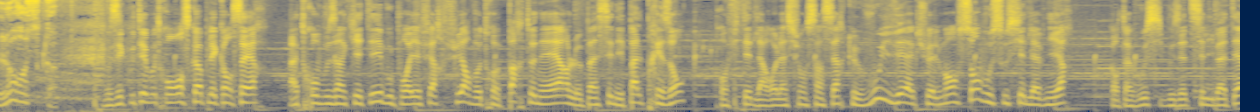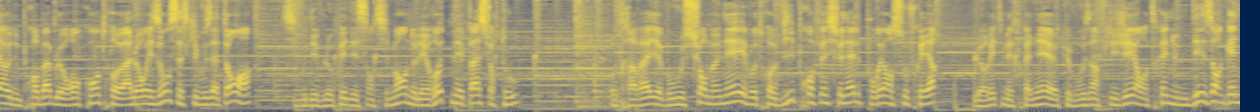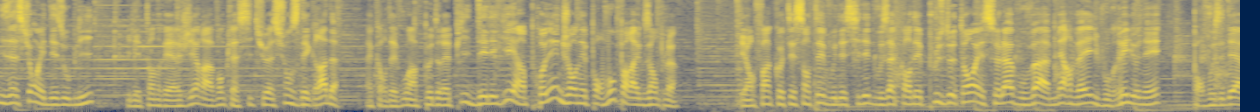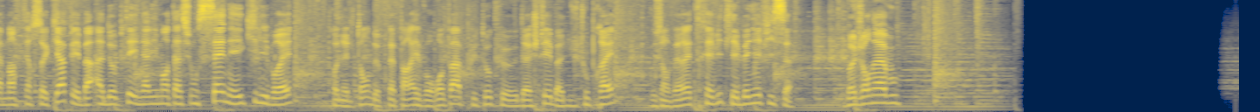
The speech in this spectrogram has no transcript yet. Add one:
L'horoscope. Vous écoutez votre horoscope les cancers? À trop vous inquiéter, vous pourriez faire fuir votre partenaire, le passé n'est pas le présent. Profitez de la relation sincère que vous vivez actuellement sans vous soucier de l'avenir. Quant à vous, si vous êtes célibataire, une probable rencontre à l'horizon, c'est ce qui vous attend. hein. Si vous développez des sentiments, ne les retenez pas surtout. Au travail, vous vous surmenez et votre vie professionnelle pourrait en souffrir. Le rythme effréné que vous infligez entraîne une désorganisation et des oublis. Il est temps de réagir avant que la situation se dégrade. Accordez-vous un peu de répit, déléguez, hein, prenez une journée pour vous par exemple. Et enfin, côté santé, vous décidez de vous accorder plus de temps et cela vous va à merveille, vous rayonnez. Pour vous aider à maintenir ce cap, et bah, adoptez une alimentation saine et équilibrée. Prenez le temps de préparer vos repas plutôt que d'acheter bah, du tout prêt. Vous en verrez très vite les bénéfices. Bonne journée à vous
